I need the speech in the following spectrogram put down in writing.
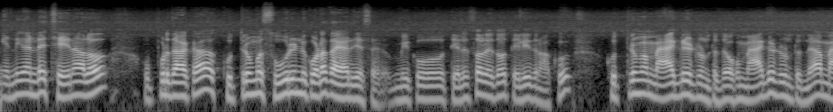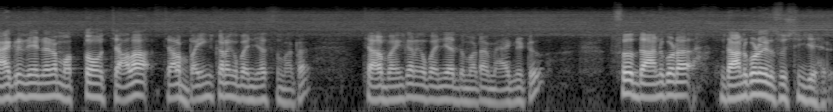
ఎందుకంటే చైనాలో ఇప్పుడు దాకా కృత్రిమ సూర్యుని కూడా తయారు చేశారు. మీకు తెలుసో లేదో తెలియదు నాకు. కృత్రిమ మ్యాగ్నెట్ ఉంటుంది. ఒక మ్యాగ్నెట్ ఉంటుంది. ఆ మ్యాగ్నెట్ ఏంటంటే మొత్తం చాలా చాలా భయంకరంగా పనిచేస్తుందన్నమాట. చాలా భయంకరంగా పనిచేస్తుందన్నమాట ఆ మ్యాగ్నెట్. సో దాన్ని కూడా దాన్ని కూడా వీళ్ళు సృష్టించారు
